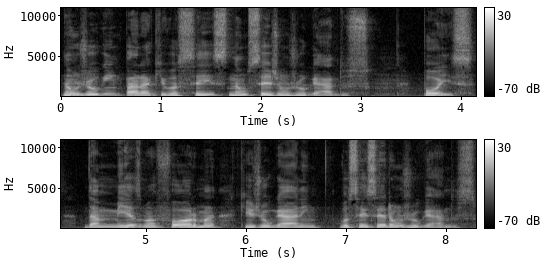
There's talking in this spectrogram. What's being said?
Não julguem para que vocês não sejam julgados, pois da mesma forma que julgarem, vocês serão julgados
